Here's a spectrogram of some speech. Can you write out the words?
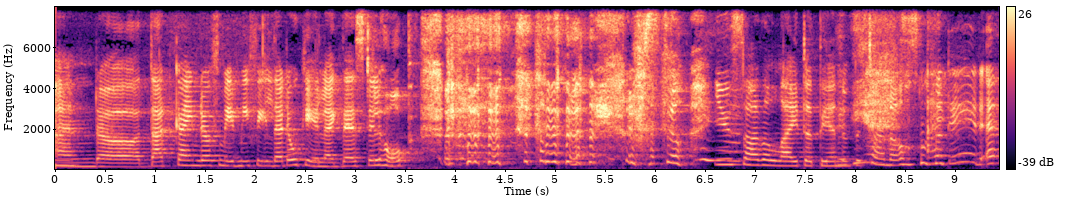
and uh, that kind of made me feel that okay, like there's still hope. still you saw the light at the end of the tunnel. I did, and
